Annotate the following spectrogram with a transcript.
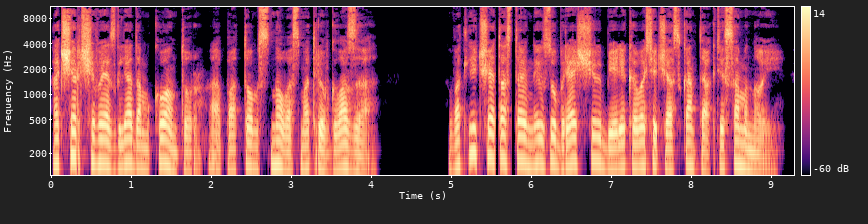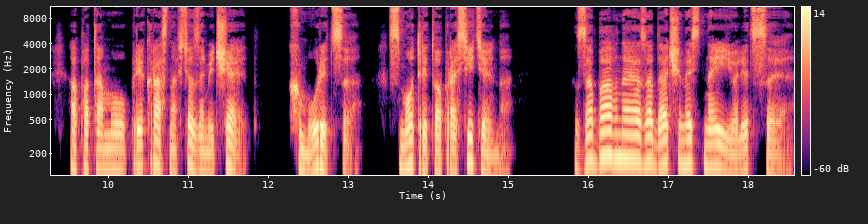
очерчивая взглядом контур, а потом снова смотрю в глаза. В отличие от остальных зубрящих, Беликова сейчас в контакте со мной а потому прекрасно все замечает, хмурится, смотрит вопросительно. Забавная озадаченность на ее лице.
